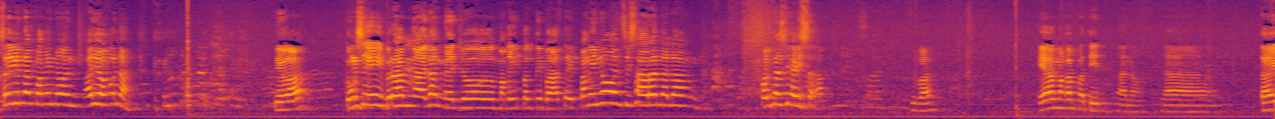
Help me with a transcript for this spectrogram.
Sa'yo na, Panginoon. Ayoko na. Di ba? Kung si Abraham nga lang, medyo makipagdebate. Panginoon, si Sarah na lang. Pag na si Isaac. Di ba? Kaya mga kapatid, ano, na tayo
